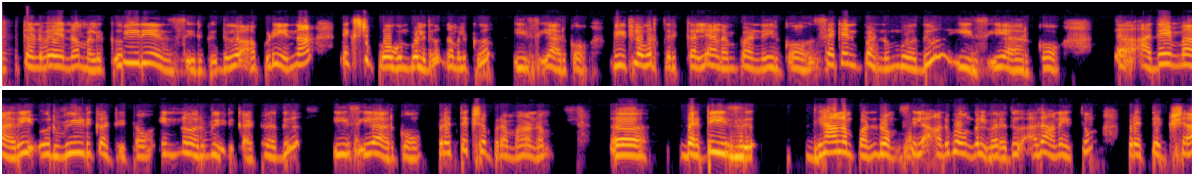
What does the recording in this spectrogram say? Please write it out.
ஏற்கனவே நம்மளுக்கு எக்ஸ்பீரியன்ஸ் இருக்குது. அப்படின்னா நெக்ஸ்ட் போகும் பொழுது நம்மளுக்கு ஈஸியா இருக்கும். வீட்டுல ஒருத்தர் கல்யாணம் பண்ணியிருக்கோம். செகண்ட் பண்ணும்போது ஈஸியா இருக்கும். அதே மாதிரி ஒரு வீடு கட்டிட்டோம். இன்னொரு வீடு கட்டுறது ஈஸியா இருக்கும். பிரத்யக்ஷ பிரமாணம் தட் இஸ் தியானம் பண்றோம். சில அனுபவங்கள் வருது. அது அனைத்தும் பிரத்யக்ஷ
